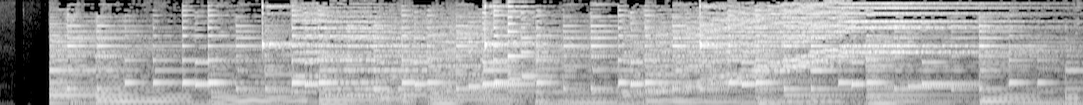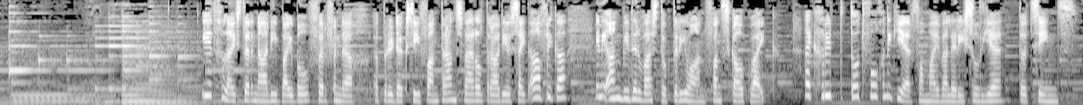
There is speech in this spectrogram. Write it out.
Het geluister na die Bybel vir vandag, 'n produksie van Transwêreld Radio Suid-Afrika en die aanbieder was Dr. Johan van Skalkwyk. Ek groet tot volgende keer van my Valerie Silje. Totsiens.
